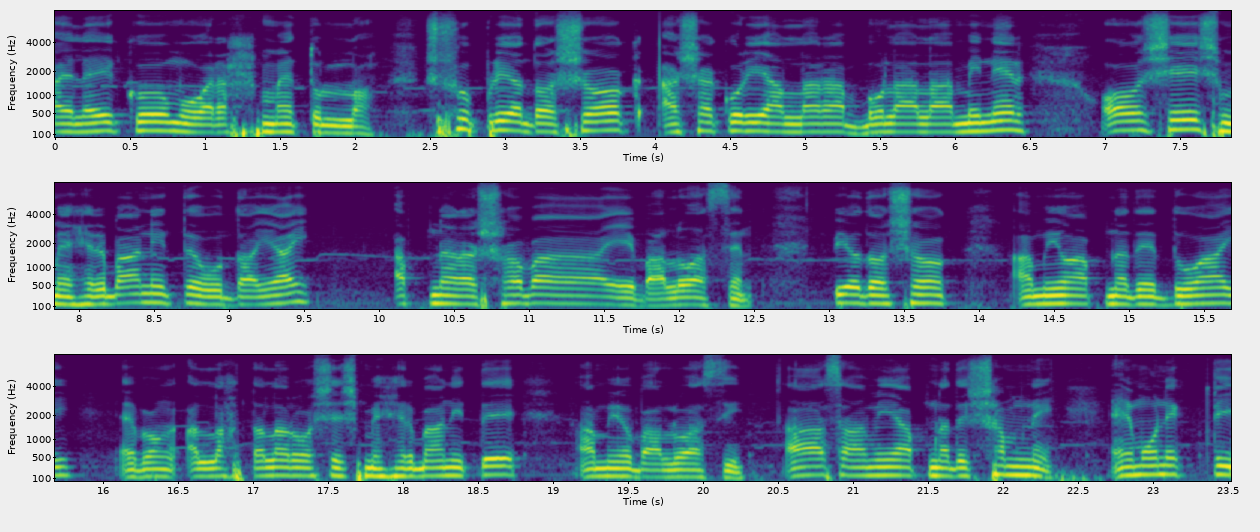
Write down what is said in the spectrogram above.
আলাইকুম ওরহমতুল্লাহ সুপ্রিয় দর্শক, আশা করি আল্লাহ রাব্বুল আলমিনের অশেষ মেহরবানিতে ও দয়ায় আপনারা সবাই ভালো আছেন। প্রিয় দর্শক, আমিও আপনাদের দোয়াই এবং আল্লাহ তালার অশেষ মেহরবানিতে আমিও ভালো আছি। আজ আমি আপনাদের সামনে এমন একটি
